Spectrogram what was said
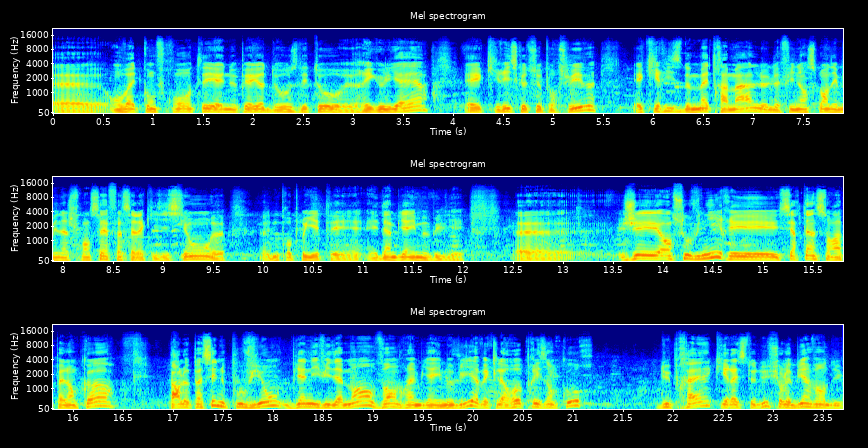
euh, on va être confronté à une période de hausse des taux euh, régulière et qui risque de se poursuivre et qui risque de mettre à mal le financement des ménages français face à l'acquisition euh, d'une propriété et d'un bien immobilier. Euh, J'ai en souvenir, et certains s'en rappellent encore, par le passé, nous pouvions bien évidemment vendre un bien immobilier avec la reprise en cours du prêt qui reste dû sur le bien vendu.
